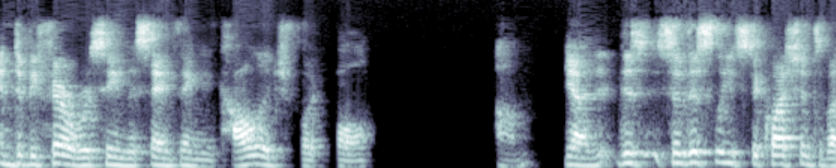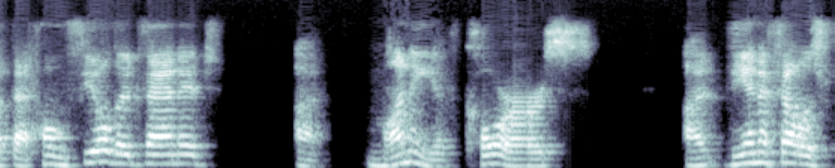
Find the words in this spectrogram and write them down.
and to be fair, we're seeing the same thing in college football. Um, yeah, this, so this leads to questions about that home field advantage, uh, money, of course. Uh, the NFL has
